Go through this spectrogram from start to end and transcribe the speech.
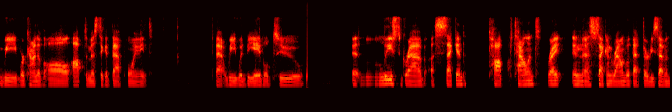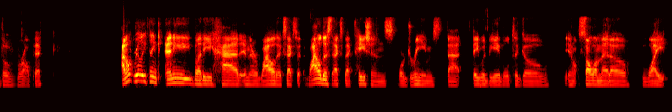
we were kind of all optimistic at that point that we would be able to at least grab a second top talent, right, in the second round with that 37th overall pick. I don't really think anybody had in their wildest wildest expectations or dreams that they would be able to go, you know, Solometo, White,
